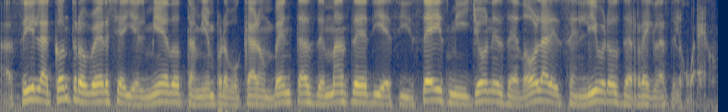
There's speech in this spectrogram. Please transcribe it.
Así, la controversia y el miedo también provocaron ventas de más de 16 millones de dólares en libros de reglas del juego.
